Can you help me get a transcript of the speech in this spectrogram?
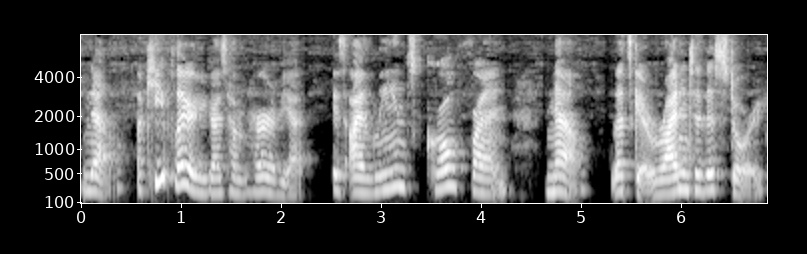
Now, a key player you guys haven't heard of yet is Aileen's girlfriend. Now, let's get right into this story.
